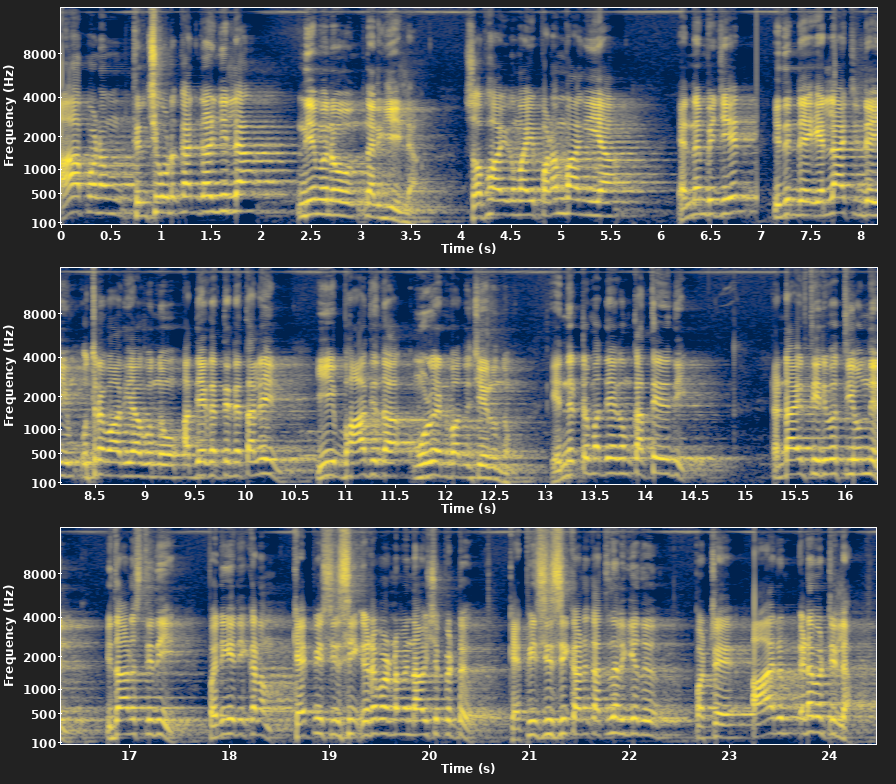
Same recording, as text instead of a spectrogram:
ആ പണം തിരിച്ചു കൊടുക്കാൻ കഴിഞ്ഞില്ല നിയമനവും നൽകിയില്ല. സ്വാഭാവികമായി പണം വാങ്ങിയ എൻ എം വിജയൻ ഇതിന്റെ എല്ലാറ്റിന്റെയും ഉത്തരവാദിയാകുന്നു. അദ്ദേഹത്തിന്റെ തലയിൽ ഈ ബാധ്യത മുഴുവൻ വന്നു ചേരുന്നു. എന്നിട്ടും അദ്ദേഹം കത്തെഴുതി. രണ്ടായിരത്തി ഇരുപത്തി ഒന്നിൽ ഇതാണ് സ്ഥിതി. പരിഹരിക്കണം. കെ പി സി സി ഇടപെടണമെന്നാവശ്യപ്പെട്ട് കെ പി സി സിക്കാണ് കത്ത് നൽകിയത്. പക്ഷേ ആരും ഇടപെട്ടില്ല.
